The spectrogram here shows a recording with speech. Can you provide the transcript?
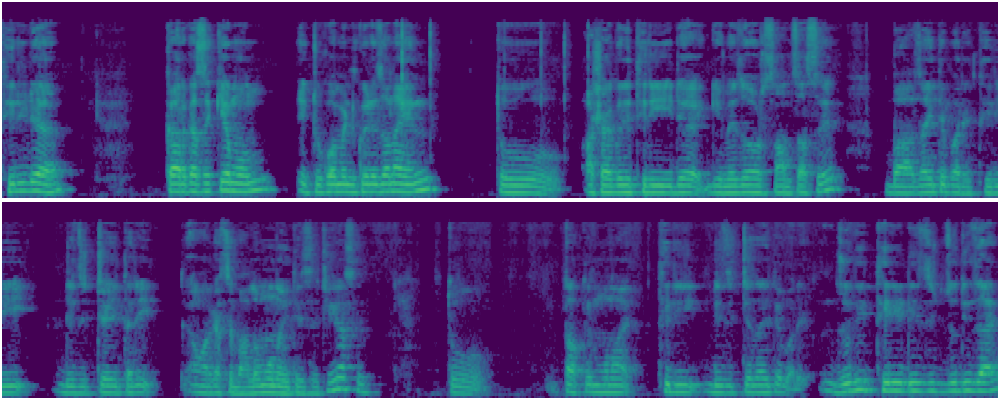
থ্রিটা কার কাছে কেমন একটু কমেন্ট করে জানাইন তো আশা করি থ্রি গেমে যাওয়ার চান্স আছে, বা যাইতে পারে। থ্রি ডিজিটটা ইত্যাদি আমার কাছে ভালো মনে হইতেছে, ঠিক আছে? তো তাতে মনে হয় থ্রি ডিজিটটা যাইতে পারে। যদি থ্রি ডিজিট যদি যায়,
